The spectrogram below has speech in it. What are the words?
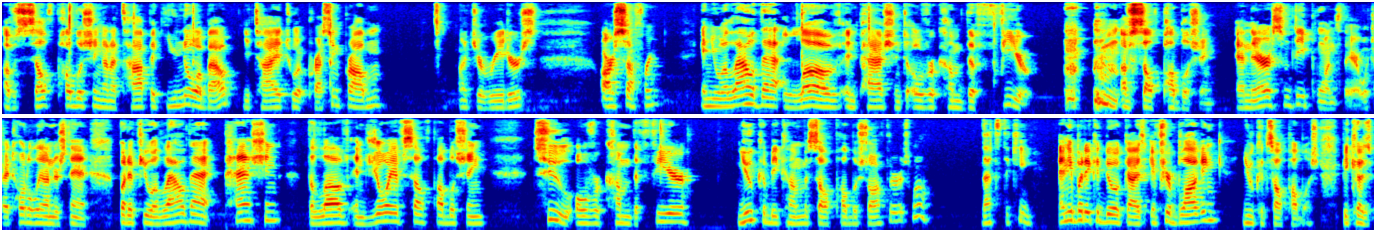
of self publishing on a topic you know about. You tie it to a pressing problem that your readers are suffering, and you allow that love and passion to overcome the fear of self publishing. And there are some deep ones there, which I totally understand. But if you allow that passion, the love, and joy of self publishing to overcome the fear, you could become a self published author as well. That's the key. Anybody could do it, guys. If you're blogging, you could self publish because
